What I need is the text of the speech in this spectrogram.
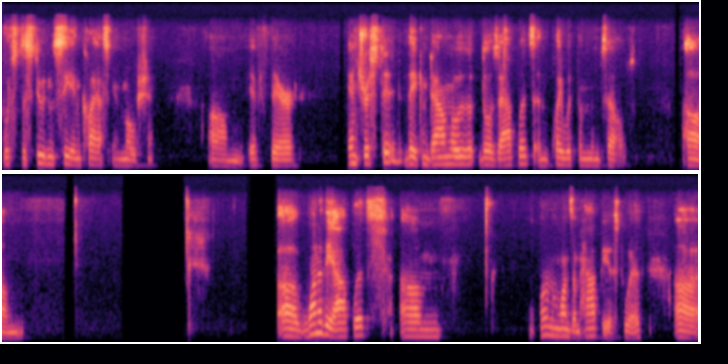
which the students see in class in motion. Um, if they're interested, they can download those applets and play with them themselves. Um, uh, one of the applets, um, one of the ones I'm happiest with, uh,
